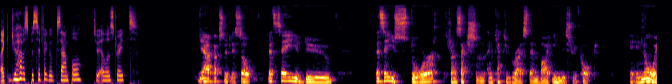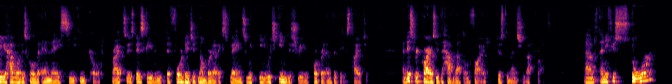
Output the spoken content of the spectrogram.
like do you have a specific example to illustrate? Yeah absolutely. So let's say you do let's say you store transaction and categorize them by industry code. In Norway, you have what is called the NACE code, right? So it's basically the, the four-digit number that explains within which industry your corporate entity is tied to. And this requires you to have that on file, just to mention that, right? Um, and if you store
